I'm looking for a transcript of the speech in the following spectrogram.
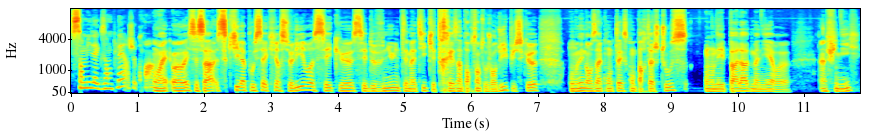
100 000 exemplaires, je crois. Ouais, ouais, ouais, c'est ça. Ce qui l'a poussé à écrire ce livre, c'est que c'est devenu une thématique qui est très importante aujourd'hui, puisque on est dans un contexte qu'on partage tous. On n'est pas là de manière euh, infinie,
